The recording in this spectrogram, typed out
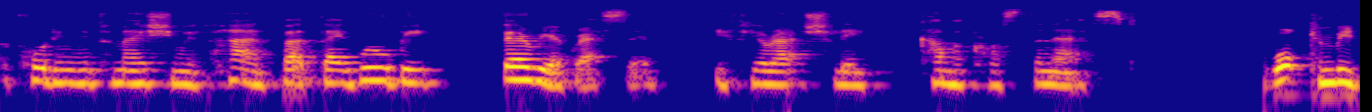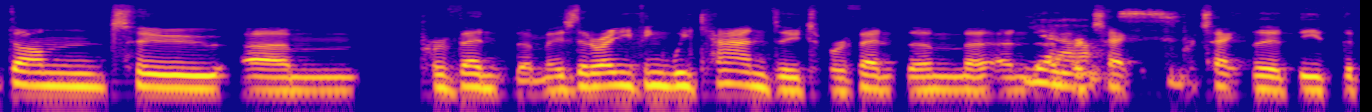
according to the information we've had, but they will be very aggressive if you're actually come across the nest. What can be done to um, prevent them? Is there anything we can do to prevent them and, yeah. and protect protect the, the, the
